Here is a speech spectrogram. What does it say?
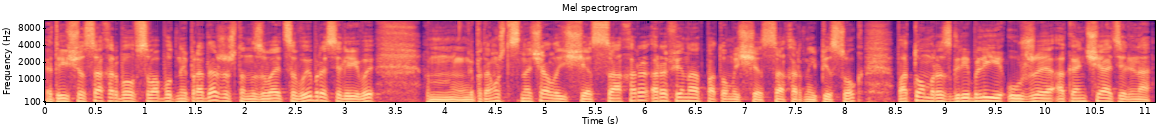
Это еще сахар был в свободной продаже, что называется, выбросили, и вы... Потому что сначала исчез сахар, рафинат, потом исчез сахарный песок, потом разгребли уже окончательно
